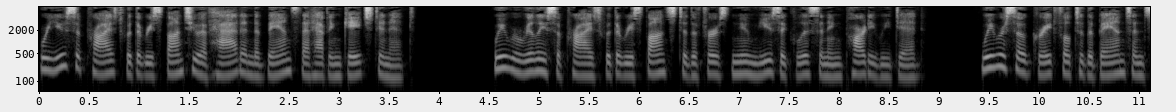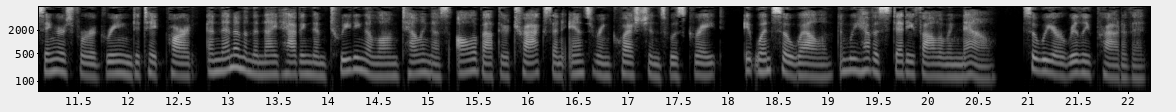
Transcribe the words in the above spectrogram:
Were you surprised with the response you have had and the bands that have engaged in it? We were really surprised with the response to the first new music listening party we did. We were so grateful to the bands and singers for agreeing to take part, and then on the night having them tweeting along telling us all about their tracks and answering questions was great. It went so well, and we have a steady following now, so we are really proud of it.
